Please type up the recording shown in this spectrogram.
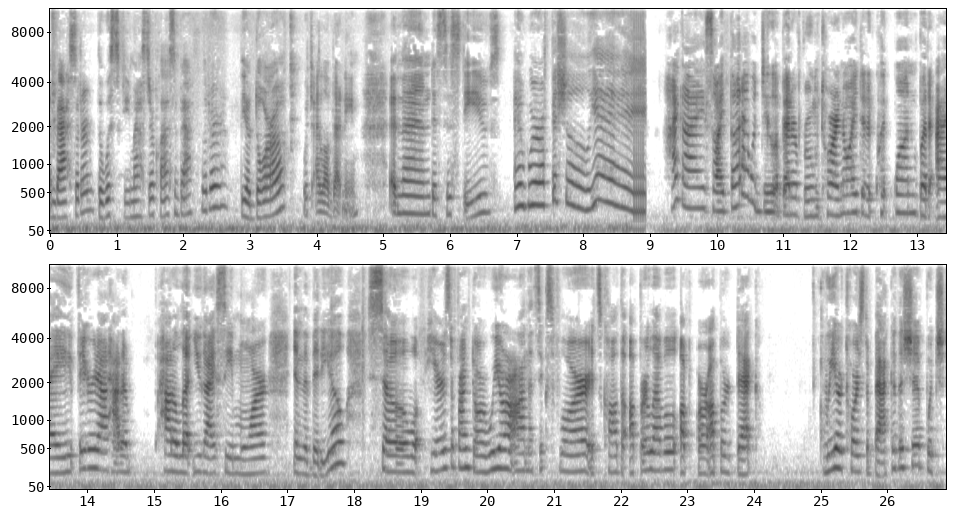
ambassador, the Whiskey Masterclass ambassador, the Adora, which I love that name. And then this is Steve's, and we're official! Yay! Hi guys, so I thought I would do a better room tour. I know I did a quick one, but I figured out how to how to let you guys see more in the video. So here's the front door. We are on the sixth floor. It's called the upper level up or upper deck. We are towards the back of the ship, which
